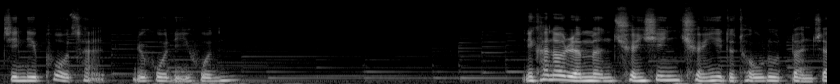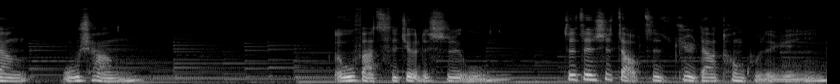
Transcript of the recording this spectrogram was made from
经历破产与或离婚。你看到人们全心全意的投入短暂、无常而无法持久的事物，这正是导致巨大痛苦的原因。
